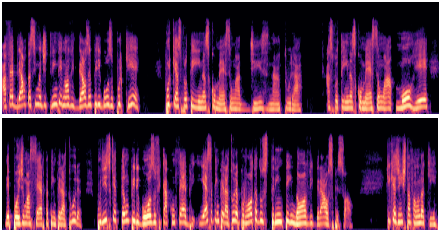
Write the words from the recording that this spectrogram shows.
A febre alta acima de 39 graus é perigoso. Por quê? Porque as proteínas começam a desnaturar. As proteínas começam a morrer depois de uma certa temperatura. Por isso que é tão perigoso ficar com febre. E essa temperatura é por volta dos 39 graus, pessoal. O que, que a gente está falando aqui?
